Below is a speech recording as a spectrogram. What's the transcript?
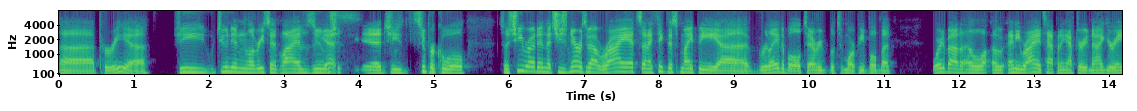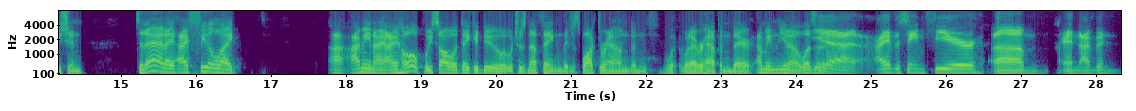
Uh, Paria. She tuned in the recent live Zoom Yes. we did. She's super cool. So she wrote in that she's nervous about riots, and I think this might be uh, relatable to every to more people. But worried about a, uh, any riots happening after inauguration. To that, I, I feel like. I I mean, I, I hope we saw what they could do, which was nothing. They just walked around and what, whatever happened there. I mean, you know, it wasn't. yeah, I have the same fear. Um, and I've been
